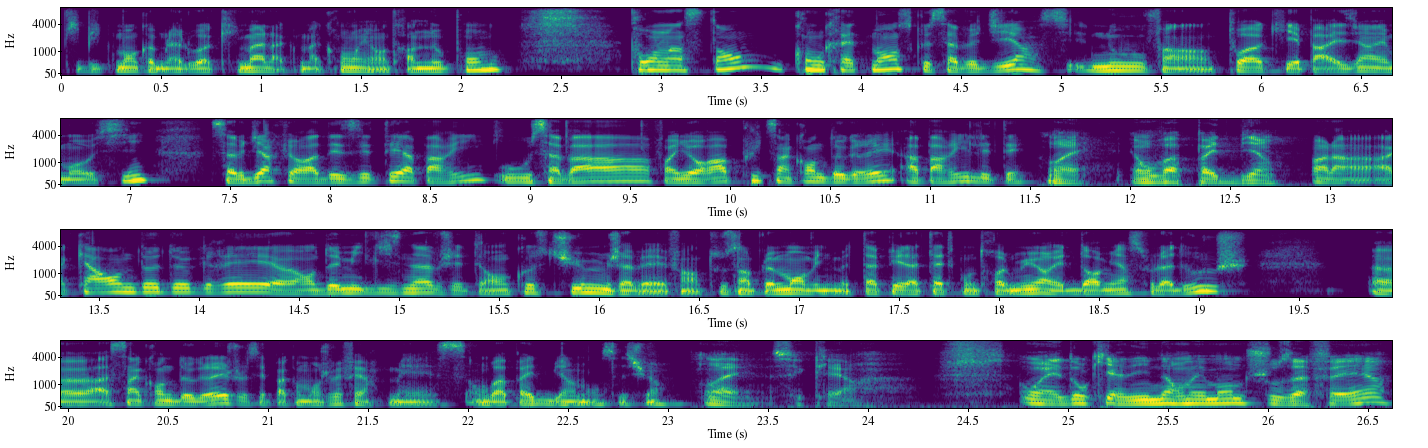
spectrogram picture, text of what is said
typiquement comme la loi climat là, que Macron est en train de nous pondre. Pour l'instant, concrètement, ce que ça veut dire, nous, enfin toi qui es parisien et moi aussi, ça veut dire qu'il y aura des étés à Paris où ça va, enfin il y aura plus de 50 degrés à Paris l'été. Ouais, et on va pas être bien. Voilà, à 42 degrés euh, en 2019, j'étais en costume, j'avais, enfin tout simplement envie de me taper la tête contre le mur et de dormir sous la douche. Euh, à 50 degrés, je sais pas comment je vais faire, mais on va pas être bien, non, c'est sûr. Ouais, c'est clair. Ouais, donc il y a énormément de choses à faire.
